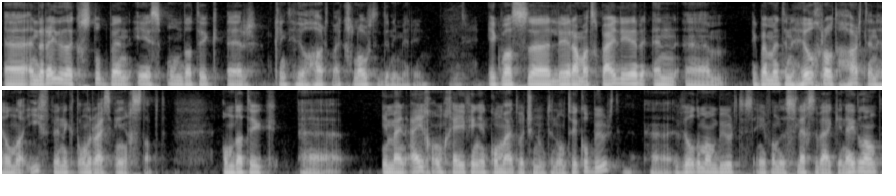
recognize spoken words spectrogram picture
en de reden dat ik gestopt ben is omdat ik er, klinkt heel hard, maar ik geloofde er niet meer in. Ik was uh, leraar maatschappijleer en um, ik ben met een heel groot hart en heel naïef ben ik het onderwijs ingestapt. Omdat ik uh, in mijn eigen omgeving, ik kom uit wat je noemt een ontwikkelbuurt, uh, Wildemanbuurt, is een van de slechtste wijken in Nederland.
